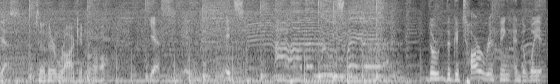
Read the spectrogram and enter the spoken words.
Yes. So they're rock and roll. Yes, it- it's the the guitar riffing and the way it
